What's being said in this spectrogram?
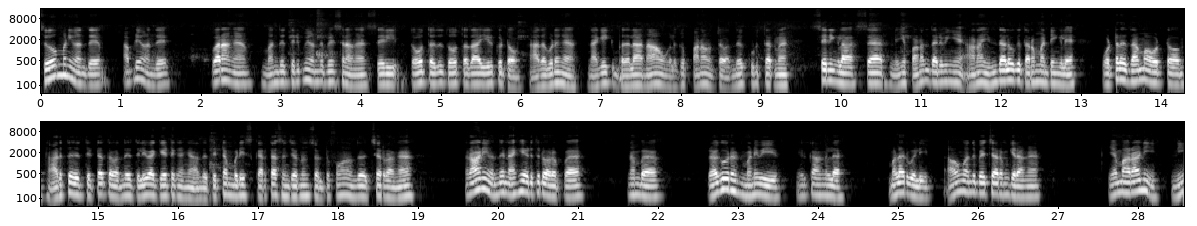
சிவமணி வந்து அப்படியே வந்து வராங்க. வந்து திருப்பி வந்து பேசுகிறாங்க சரி தோத்தது தோத்ததா இருக்கட்டும். அதை விடுங்க. நகைக்கு பதிலாக நான் உங்களுக்கு பணத்தை வந்து கொடுத்துட்றேன் சரிங்களா சார்? நீங்கள் பணம் தருவீங்க. ஆனால் இந்த அளவுக்கு தர மாட்டீங்களே ஒட்டுறது தாம்மா ஒட்டும் அடுத்தது திட்டத்தை வந்து தெளிவாக கேட்டுக்கோங்க. அந்த திட்டம்படி கரெக்டாக செஞ்சிடணும்னு சொல்லிட்டு ஃபோன் வந்து வச்சிடுறாங்க. ராணி வந்து நகை எடுத்துகிட்டு வரப்ப நம்ம ரகுவரன் மனைவி இருக்காங்கல்ல மலர்வழி அவங்க வந்து பேச்ச ஆரம்பிக்கிறாங்க. ஏம்மா ராணி நீ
